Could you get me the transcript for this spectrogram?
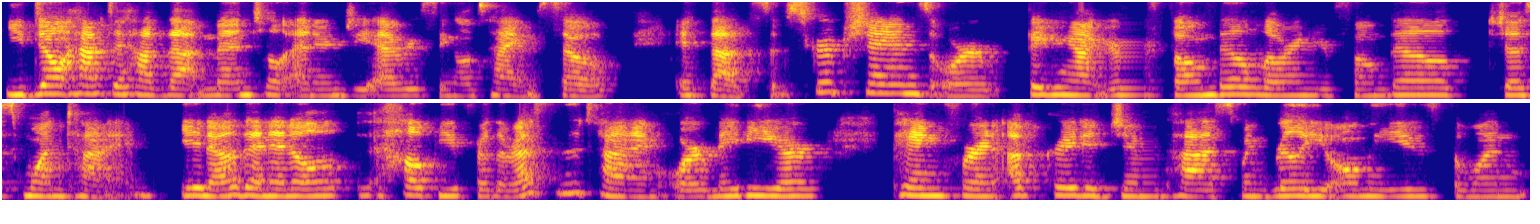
You don't have to have that mental energy every single time. So if that's subscriptions or figuring out your phone bill, lowering your phone bill just one time, you know, then it'll help you for the rest of the time. Or maybe you're paying for an upgraded gym pass when really you only use the one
